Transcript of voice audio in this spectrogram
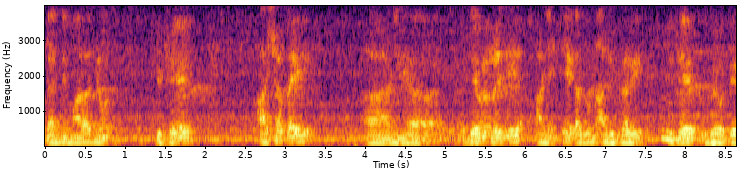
त्यांनी मला नेऊन तिथे आशाताई आणि देवेंद्रजी आणि एक अजून अधिकारी तिथे उभे होते.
